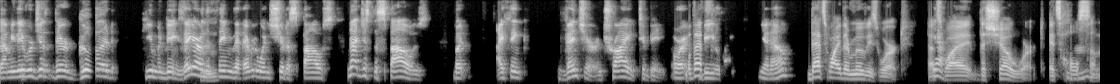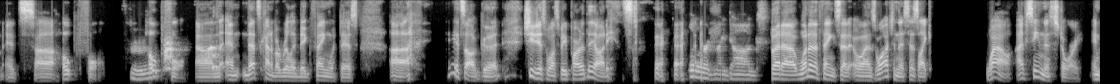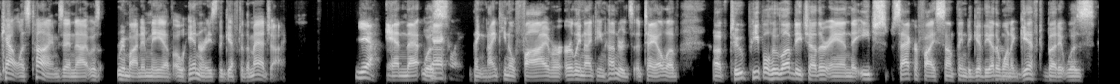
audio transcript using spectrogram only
I mean, they were just they're good human beings. They are the Mhm. thing that everyone should espouse, not just espouse, but I think venture and try to be or Well, be like, you know? That's why their movies worked. That's Yeah. why the show worked. It's Mhm. wholesome. It's uh, hopeful. Mhm. Hopeful. Um, and that's kind of a really big thing with this. Uh, it's all good. She just wants to be part of the audience. Lord, my dogs. But uh, one of the things that when I was watching this is like, wow, I've seen this story in countless times, and uh, it was reminded me of O. Henry's "The Gift of the Magi," Yeah, and that was exactly. I think 1905 or early 1900s, a tale of of two people who loved each other, and they each sacrificed something to give the other one mm-hmm. a gift, but it was.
